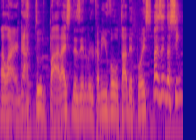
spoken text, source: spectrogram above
a largar tudo, parar esse desenho no meio do caminho e voltar depois. Mas ainda assim,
